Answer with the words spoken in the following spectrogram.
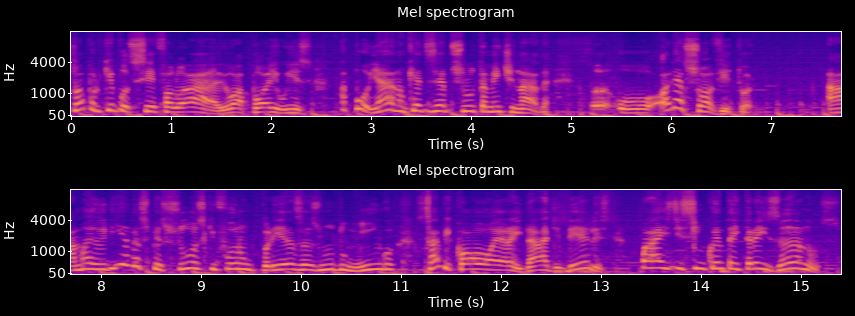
Só porque você falou, ah, eu apoio isso. Apoiar não quer dizer absolutamente nada. O, olha só, Vitor. A maioria das pessoas que foram presas no domingo, sabe qual era a idade deles? Mais de 53 anos.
